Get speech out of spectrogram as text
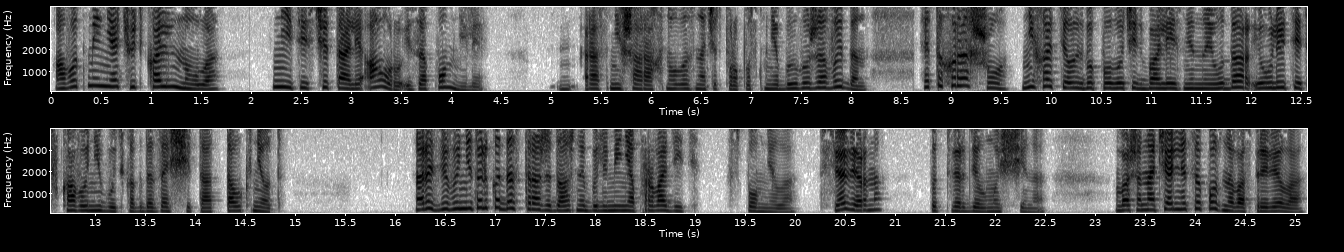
А вот меня чуть кольнуло. Нити считали ауру и запомнили. Раз не шарахнуло, значит, пропуск мне был уже выдан. Это хорошо. Не хотелось бы получить болезненный удар и улететь в кого-нибудь, когда защита оттолкнет. «А разве вы не только до стражи должны были меня проводить?» — вспомнила. «Все верно», — подтвердил мужчина. Ваша начальница поздно вас привела.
